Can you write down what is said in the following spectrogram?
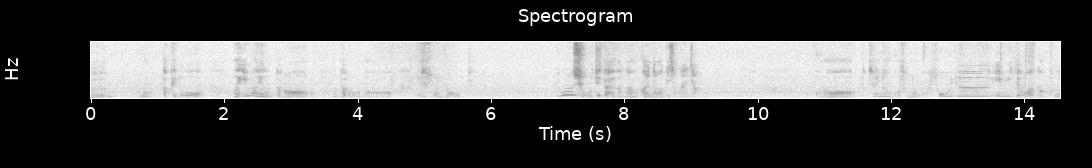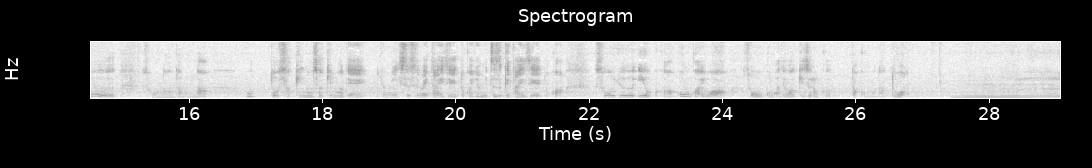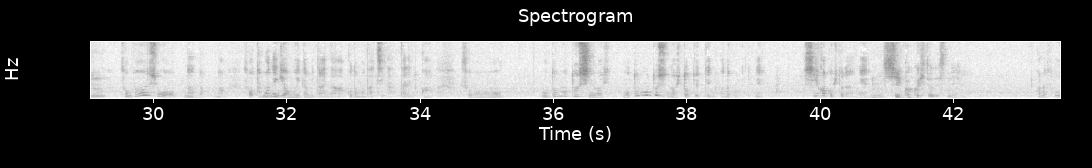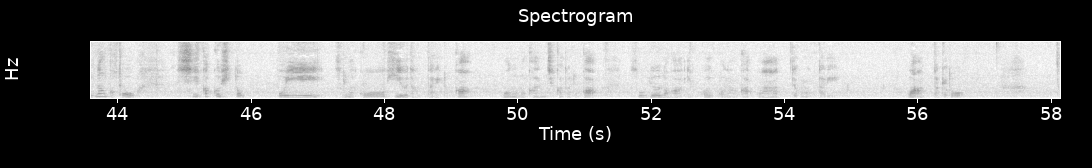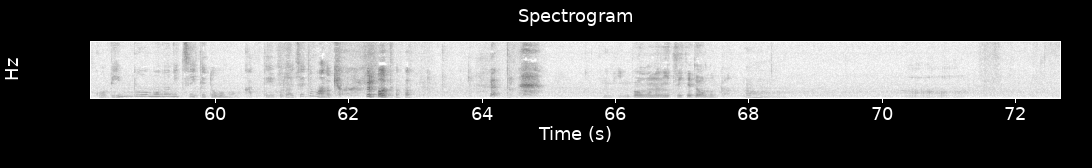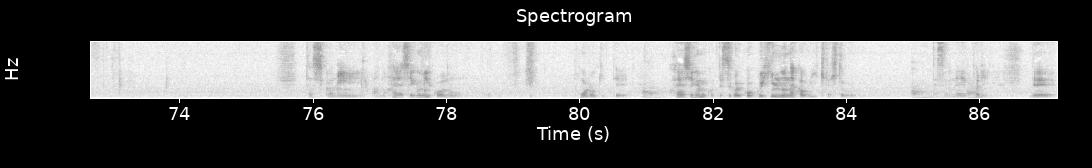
のだけど今読んだらなんだろうな別にその読文章自体が難解なわけじゃないじゃん。だから別になんかそのそういう意味ではなくそうなんだろうな。もっと先の先まで読み進めたいぜとか読み続けたいぜとかそういう意欲が今回はそこまで湧きづらかったかもなとはその文章なんだろうな。そう玉ねぎを剥いたみたいな子供たちだったりとかそのもともと詩のもともと詩の人って言っていいのかねこれってね詩書く人だよね。詩書く人ですね。だからそういうなんかこう詩書く人っぽいそのこう比喩だったりとかものの感じ方とかそういうのが一個一個なんかわーって思ったりはあったけどこう貧乏者についてどう思うかっていうことについてもあの 今日振ろうと思う、貧乏者についてどう思うか。うあ確かにあの林芙美子の「放浪記」って林芙美子ってすごい極貧の中を生きた人うん。ですよねやっぱり、で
